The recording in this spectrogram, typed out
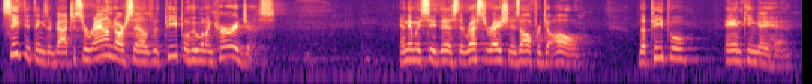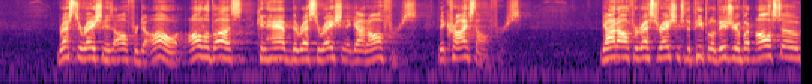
seek the things of God, to surround ourselves with people who will encourage us. And then we see this that restoration is offered to all the people and King Ahab. Restoration is offered to all. All of us can have the restoration that God offers, that Christ offers. God offered restoration to the people of Israel, but also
